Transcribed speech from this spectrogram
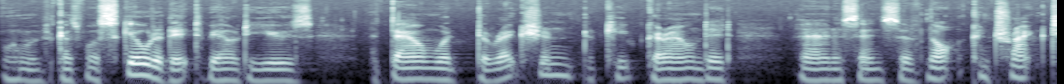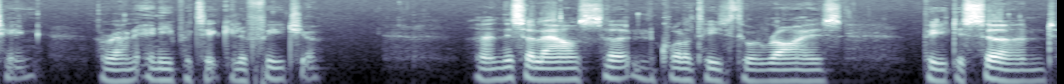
when becomes more skilled at it, to be able to use the downward direction to keep grounded and a sense of not contracting around any particular feature. And this allows certain qualities to arise, be discerned,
